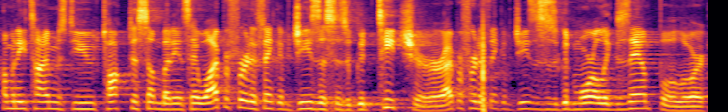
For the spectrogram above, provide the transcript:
how many times do you talk to somebody and say, Well, I prefer to think of Jesus as a good teacher, or I prefer to think of Jesus as a good moral example, or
